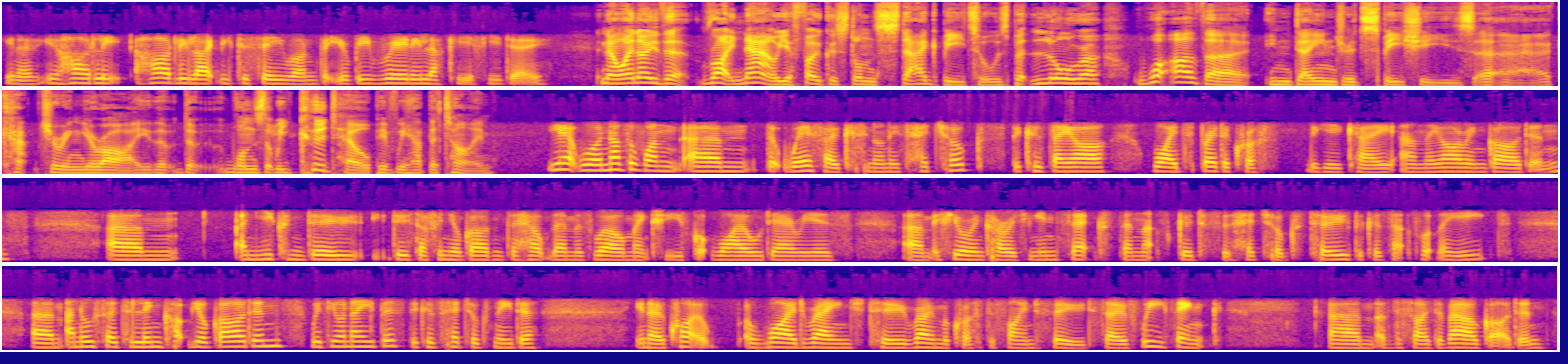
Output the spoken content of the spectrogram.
you know you're hardly hardly likely to see one, but you'll be really lucky if you do. Now, I know that right now you're focused on stag beetles, but Laura, what other endangered species are capturing your eye, the, the ones that we could help if we had the time? Yeah, well, another one um, that we're focusing on is hedgehogs because they are widespread across the UK and they are in gardens. Um, and you can do do stuff in your garden to help them as well. Make sure you've got wild areas. Um, if you're encouraging insects, then that's good for hedgehogs too because that's what they eat. Um, and also to link up your gardens with your neighbours because hedgehogs need a, you know, quite a, a wide range to roam across to find food. So if we think um, of the size of our garden,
